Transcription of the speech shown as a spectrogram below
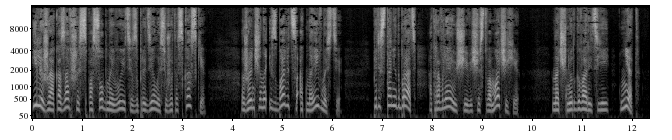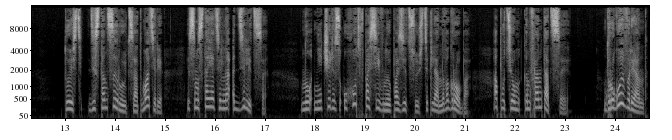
Или же, оказавшись способной выйти за пределы сюжета сказки, женщина избавится от наивности, перестанет брать отравляющие вещества мачехи, начнет говорить ей «нет», то есть дистанцируется от матери и самостоятельно отделится, но не через уход в пассивную позицию стеклянного гроба, а путем конфронтации. Другой вариант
